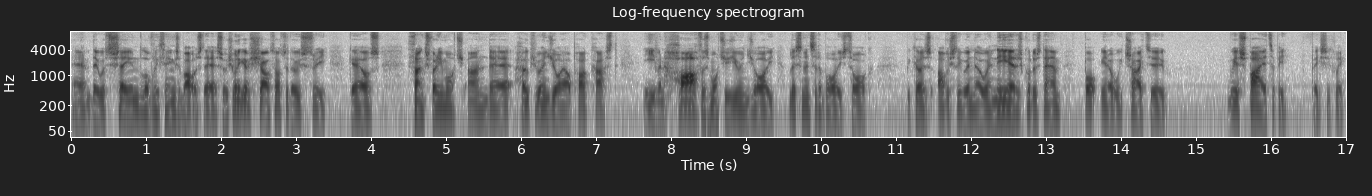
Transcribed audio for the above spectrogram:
and they were saying lovely things about us there. So I just want to give a shout out to those three girls. Thanks very much, and uh, hope you enjoy our podcast even half as much as you enjoy listening to the boys talk, because obviously we're nowhere near as good as them, but you know we try to, we aspire to be, basically.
